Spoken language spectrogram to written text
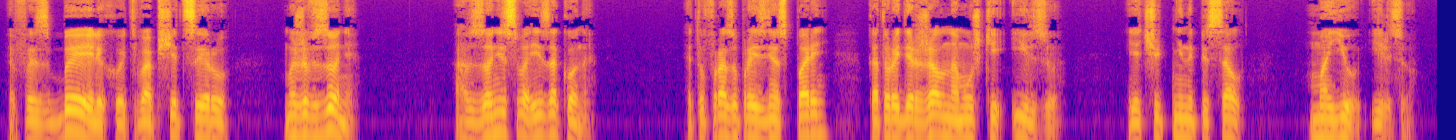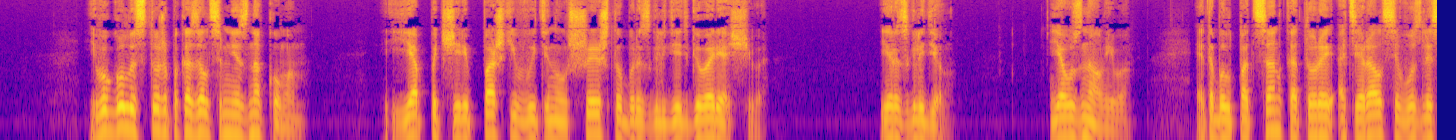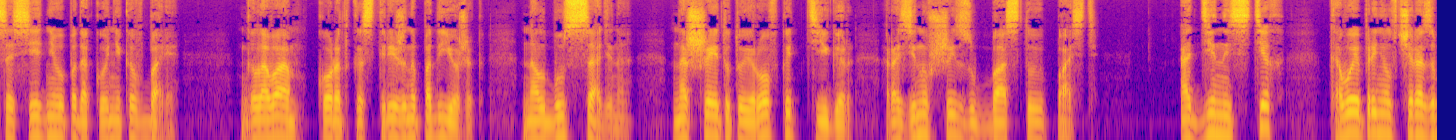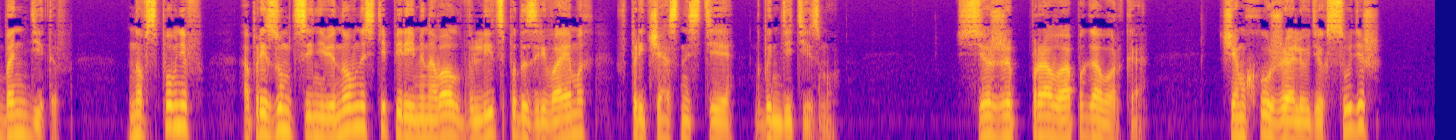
ФСБ или хоть вообще ЦРУ. Мы же в зоне. А в зоне свои законы. Эту фразу произнес парень, который держал на мушке Ильзу. Я чуть не написал «мою Ильзу». Его голос тоже показался мне знакомым. Я по черепашке вытянул шею, чтобы разглядеть говорящего. И разглядел. Я узнал его. Это был пацан, который отирался возле соседнего подоконника в баре. Голова коротко стрижена под ежик, на лбу ссадина, на шее татуировка «Тигр», разинувший зубастую пасть. Один из тех, кого я принял вчера за бандитов, но, вспомнив о презумпции невиновности, переименовал в лиц подозреваемых в причастности к бандитизму. Все же права поговорка. Чем хуже о людях судишь,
